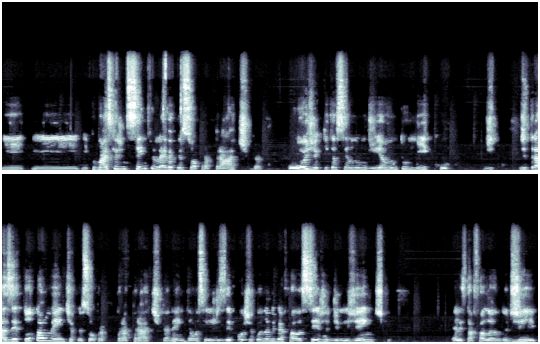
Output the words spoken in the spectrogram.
E, e, e por mais que a gente sempre leve a pessoa para a prática, hoje aqui está sendo um dia muito rico de de trazer totalmente a pessoa para a prática, né? Então, assim, de dizer, poxa, quando a Bíblia fala seja diligente, ela está falando de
